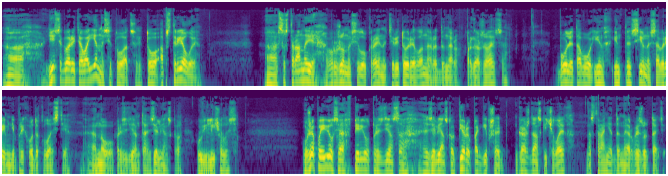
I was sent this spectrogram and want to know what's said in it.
А, если говорить о военной ситуации, то обстрелы а, со стороны вооруженных сил Украины территории ЛНР и ДНР продолжаются. Более того, их интенсивность со времени прихода к власти э, нового президента Зеленского увеличилась. Уже появился в период президентства Зеленского первый погибший гражданский человек на стороне ДНР в результате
